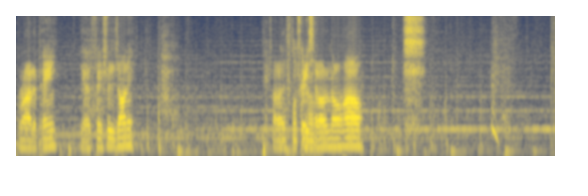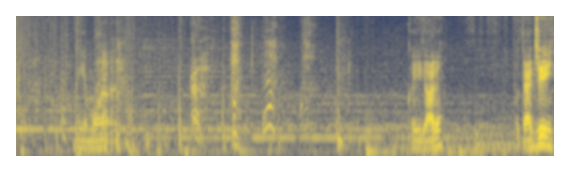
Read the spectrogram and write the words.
Run out of paint. Yeah, finish it, Johnny. Try to it trace it. up. I don't know how. Let me get more. Okay, you got it. Put that G.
